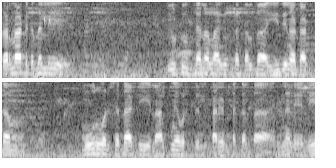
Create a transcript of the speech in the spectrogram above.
ಕರ್ನಾಟಕದಲ್ಲಿ ಯೂಟ್ಯೂಬ್ ಚಾನಲ್ ಆಗಿರ್ತಕ್ಕಂಥ ಈ ದಿನ ಡಾಟ್ ಕಾಮ್ ಮೂರು ವರ್ಷ ದಾಟಿ ನಾಲ್ಕನೇ ವರ್ಷದಲ್ಲಿ ಕಾಲಿಡ್ತಕ್ಕಂಥ ಹಿನ್ನೆಲೆಯಲ್ಲಿ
